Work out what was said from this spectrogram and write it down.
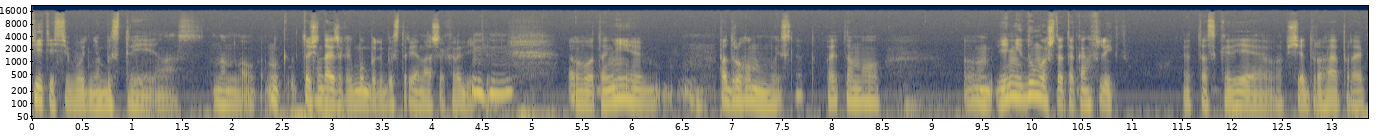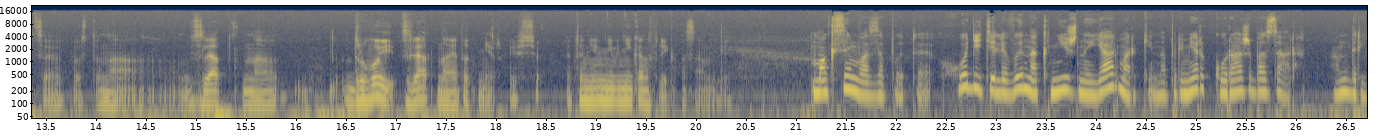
дети сегодня быстрее нас намного. Ну, точно так же, как мы были быстрее наших родителей. Мгм. Вот, они по-другому мыслят. Поэтому э, я не думаю, что это конфликт. Это скорее вообще другая проекция, просто на взгляд на другой взгляд на этот мир. И все. Это не, не, не конфликт на самом деле. Максим вас запитує, ходите ли ви на книжні ярмарки, наприклад, Кураж Базар? Андрій,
